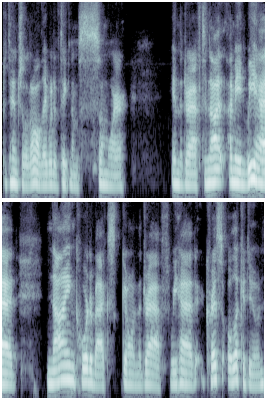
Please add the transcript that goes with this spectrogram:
potential at all, they would have taken him somewhere in the draft. To not, I mean, we had nine quarterbacks go in the draft. We had Chris Oladokun.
